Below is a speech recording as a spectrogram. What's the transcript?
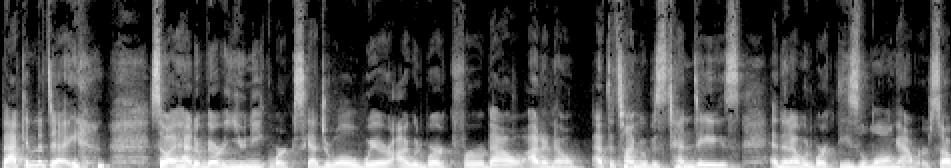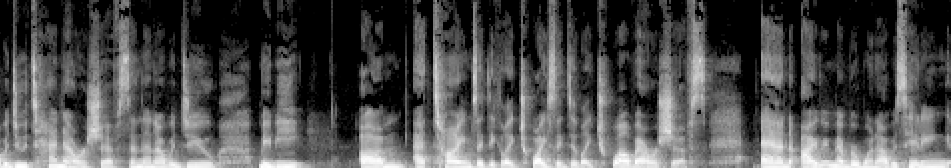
back in the day. so I had a very unique work schedule where I would work for about, I don't know, at the time it was 10 days, and then I would work these long hours. So I would do 10 hour shifts, and then I would do maybe um, at times, I think like twice, I did like 12 hour shifts. And I remember when I was hitting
